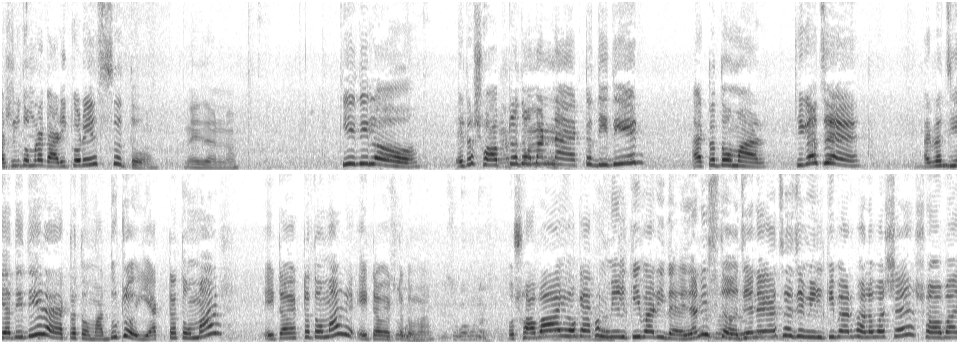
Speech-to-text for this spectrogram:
আসলে তোমরা গাড়ি করে এসছো তো? এই জন্য কি দিল? এটা সবটা তোমার না, একটা দিদির, একটা তোমার, ঠিক আছে? একটা জিয়া দিদির আর একটা তোমার, দুটোই, একটা তোমার, এটাও একটা তোমার, এটাও একটা তোমার। ও সবাই ওকে এখন মিল্কি বারই দেয়, জানিস তো? জেনে গেছে যে মিল্কি বার ভালোবাসে, সবাই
